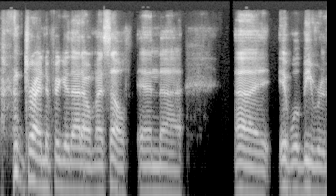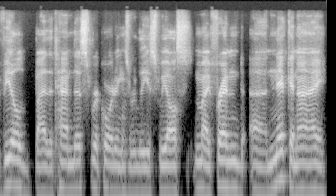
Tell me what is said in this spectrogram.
trying to figure that out myself. And uh, uh, it will be revealed by the time this recording's released. We also, my friend uh, Nick and I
